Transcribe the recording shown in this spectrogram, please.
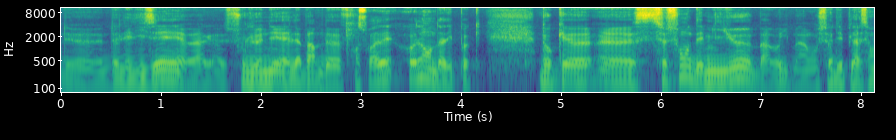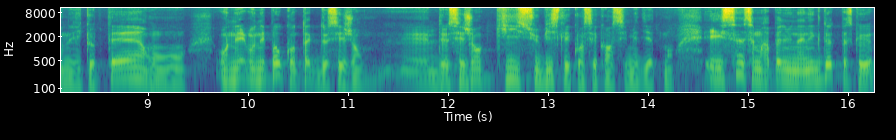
de, de l'Élysée, euh, sous le nez et la barbe de François Hollande à l'époque. Donc, euh, ce sont des milieux, bah oui, bah, on se déplace en hélicoptère, on n'est on n'est pas au contact de ces gens, de ces gens qui subissent les conséquences immédiatement. Et ça, ça me rappelle une anecdote parce que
